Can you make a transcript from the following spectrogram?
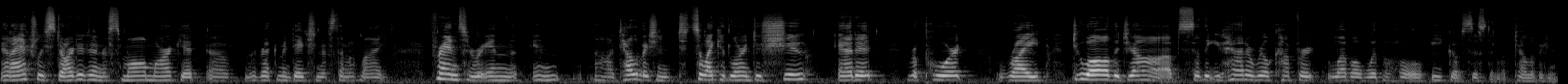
And I actually started in a small market of the recommendation of some of my friends who were in in uh, television, so I could learn to shoot edit, report, write, do all the jobs so that you had a real comfort level with the whole ecosystem of television.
